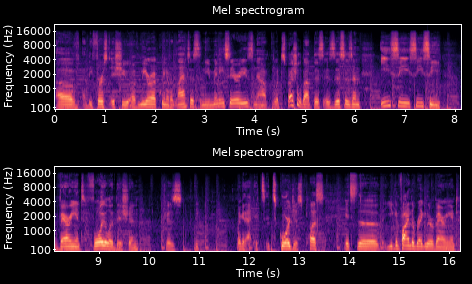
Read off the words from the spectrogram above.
of the first issue of Mera, Queen of Atlantis, the new miniseries. Now, what's special about this is this is an ECCC variant foil edition, because Look at that. It's it's gorgeous. Plus, it's the you can find the regular variant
